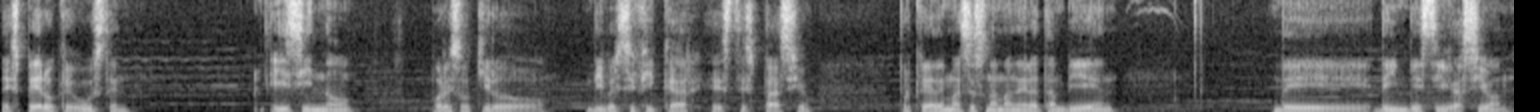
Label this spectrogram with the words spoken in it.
espero que gusten. Y si no, por eso quiero diversificar este espacio, porque además es una manera también de, investigación.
